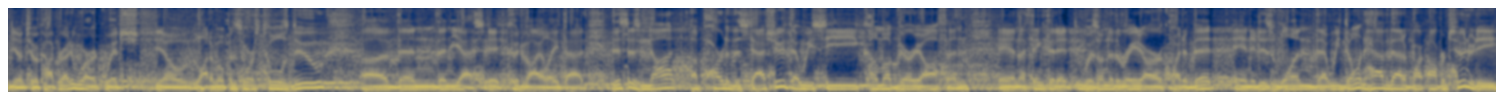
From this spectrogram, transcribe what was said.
you know, to a copyrighted work, which, you know, a lot of open source tools do, uh, then, then yes, it could violate that. This is not a part of the statute that we see come up very often. And I think that it was under the radar quite a bit, and it is one that we don't have that opportunity,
